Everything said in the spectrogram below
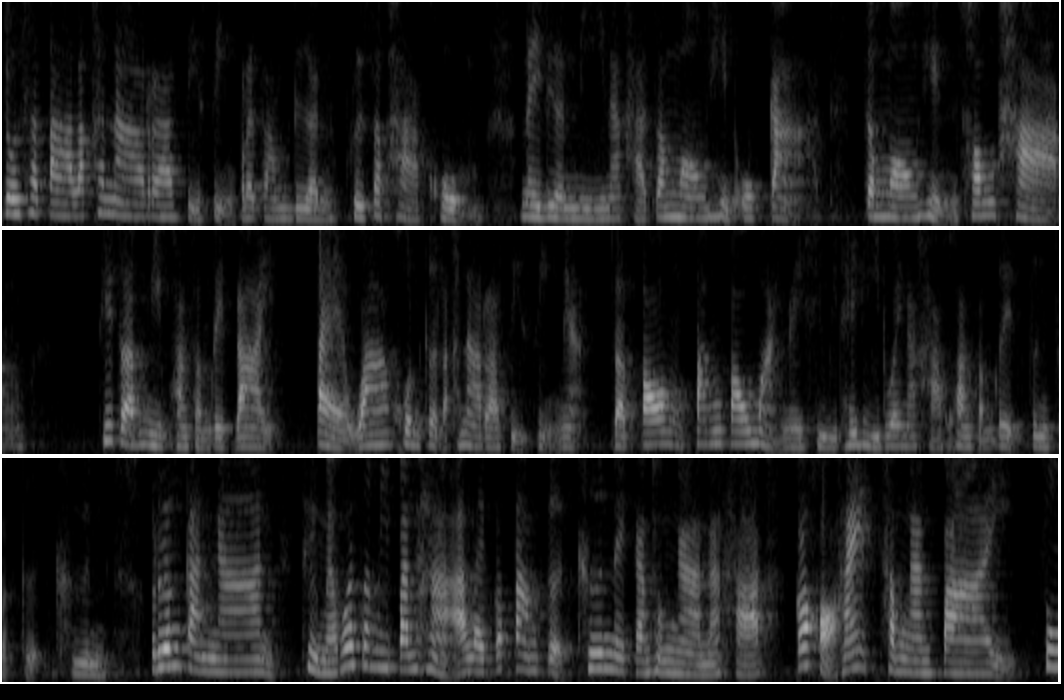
ดวงชะตาลัคนาราศีสิงห์ประจำเดือนพฤษภาคม ในเดือนนี้นะคะ จะมองเห็นโอกาส จะมองเห็นช่องทาง ที่จะมีความสำเร็จได้ แต่ว่าคนเกิดลัคนาราศีสิงห์เนี่ยจะต้องตั้งเป้าหมายในชีวิตให้ดีด้วยนะคะ ความสำเร็จจึงจะเกิดขึ้น เรื่องการงานถึงแม้ว่าจะมีปัญหาอะไรก็ตามเกิดขึ้นในการทำงานนะคะ ก็ขอให้ทำงานไป สู้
